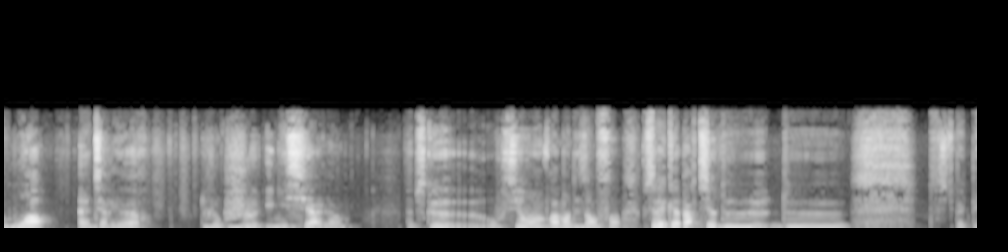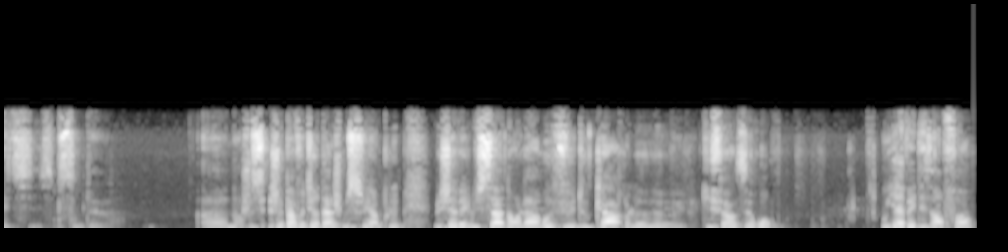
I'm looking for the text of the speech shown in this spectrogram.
moi intérieur, de leur jeu initial. Hein. Parce que aussi, on, vraiment des enfants... Vous savez qu'à partir de... de je dis pas de bêtises, il me semble de ah non, je ne vais pas vous dire d'âge, je me souviens plus. Mais j'avais lu ça dans la revue de Karl euh, qui fait un zéro, où il y avait des enfants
